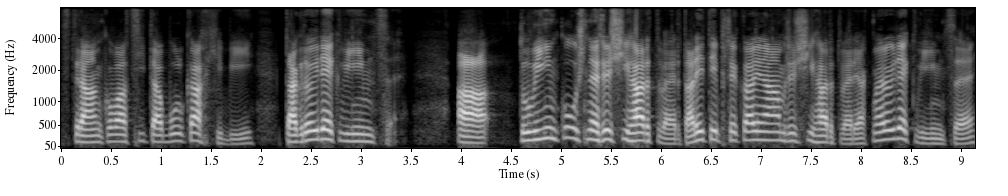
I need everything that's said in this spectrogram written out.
stránkovací tabulka chybí, tak dojde k výjimce. A tu výjimku už neřeší hardware. Tady ty překlady nám řeší hardware. Jakmile dojde k výjimce,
